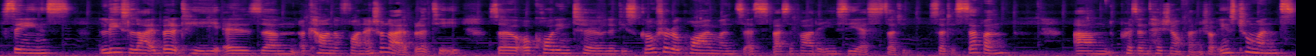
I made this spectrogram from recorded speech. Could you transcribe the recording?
since lease liability is um, a kind of financial liability, so according to the disclosure requirements as specified in CS 30, 37, um, presentation of financial instruments,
